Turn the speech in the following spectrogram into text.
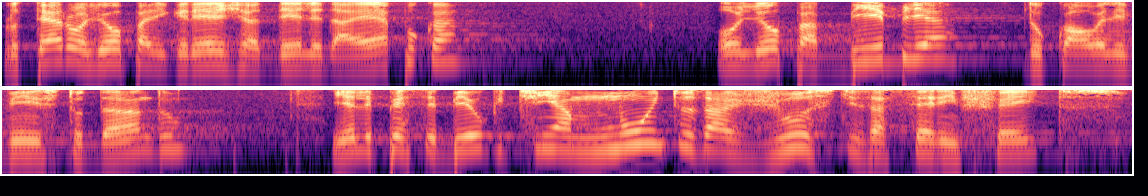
Lutero olhou para a igreja dele da época, olhou para a Bíblia, do qual ele vinha estudando, e ele percebeu que tinha muitos ajustes a serem feitos.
